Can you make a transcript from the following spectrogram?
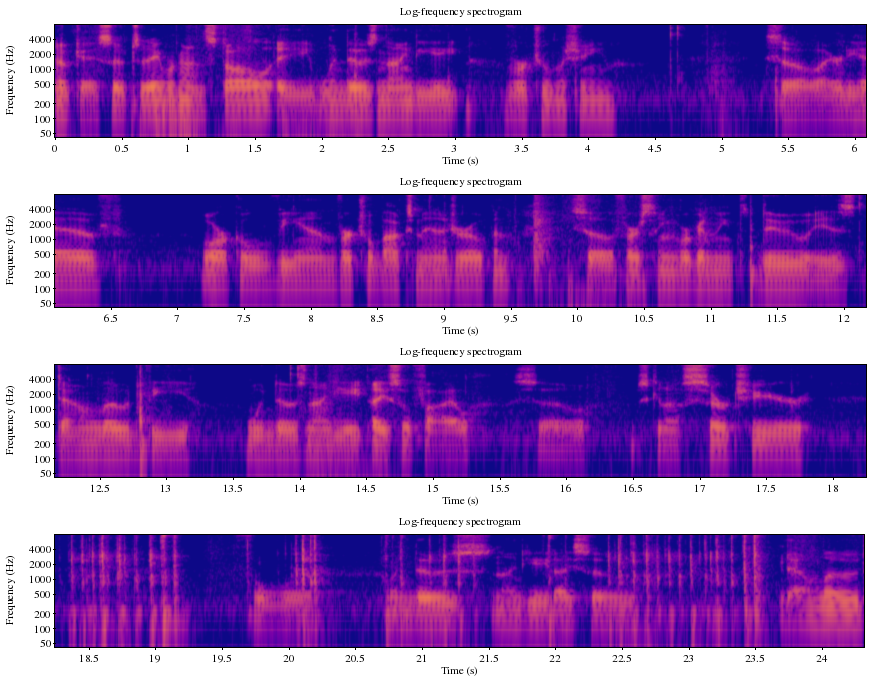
Okay, so today we're going to install a Windows 98 virtual machine. So I already have Oracle VM VirtualBox Manager open. So the first thing we're going to need to do is download the Windows 98 ISO file. So I'm just going to search here for Windows 98 ISO download.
